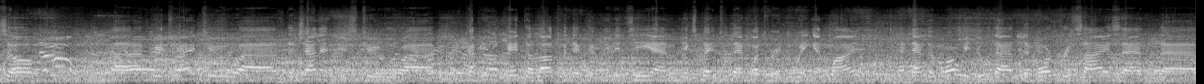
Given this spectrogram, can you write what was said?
so uh, we try to. Uh, the challenge is to uh, communicate a lot with the community and explain to them what we're doing and why. And then the more we do that, the more precise and uh,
